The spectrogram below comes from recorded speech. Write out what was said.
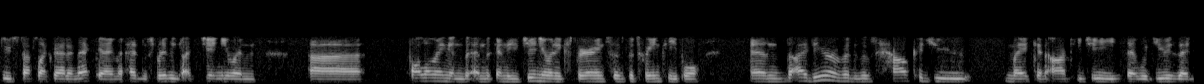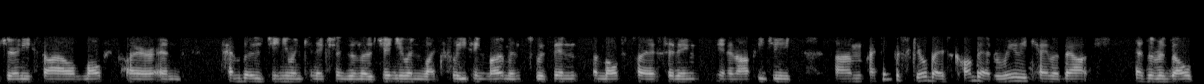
do stuff like that in that game. It had this really like genuine uh, following and, and, and these genuine experiences between people. And the idea of it was how could you make an RPG that would use that journey style multiplayer and have those genuine connections and those genuine like fleeting moments within a multiplayer setting in an RPG. Um, I think the skill-based combat really came about as a result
